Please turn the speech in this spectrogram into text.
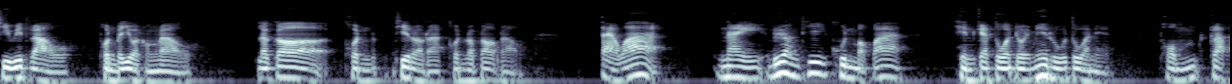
ชีวิตเราผลประโยชน์ของเรา แล้วก็คนที่เรารักคนรอบๆเรา แต่ว่าในเรื่องที่คุณบอกว่า เห็นแก่ตัวโดยไม่รู้ตัวเนี่ย ผมกลับ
